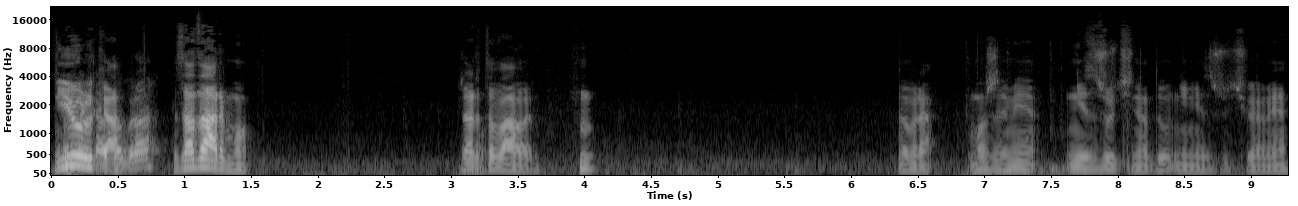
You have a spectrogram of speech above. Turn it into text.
To Julka, za darmo. Żartowałem. Dobra, może mnie nie zrzuci na dół? Nie, nie zrzuciłem je.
